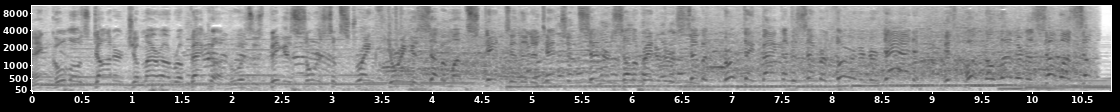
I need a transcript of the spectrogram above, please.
Angulo's daughter, Jamara Rebecca, who was his biggest source of strength during his seven month stint in the detention center, celebrated her seventh birthday back on December 3rd, and her dad is putting the leather to. Sel-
